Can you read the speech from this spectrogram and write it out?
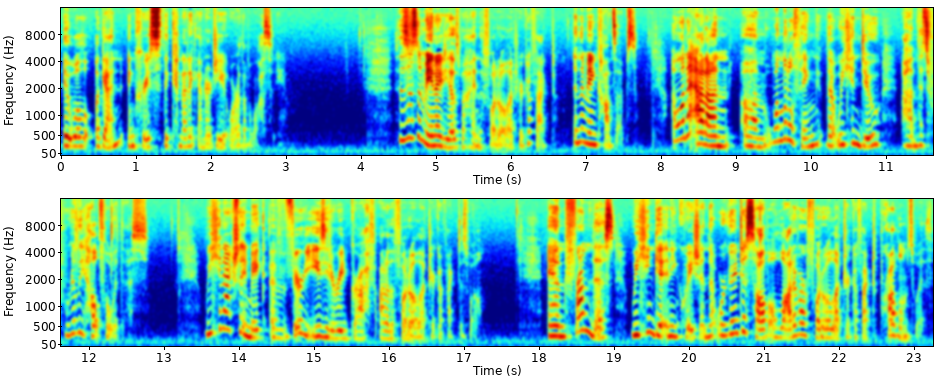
it will again increase the kinetic energy or the velocity. This is the main ideas behind the photoelectric effect and the main concepts. I want to add on um, one little thing that we can do um, that's really helpful with this. We can actually make a very easy to read graph out of the photoelectric effect as well. And from this, we can get an equation that we're going to solve a lot of our photoelectric effect problems with.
